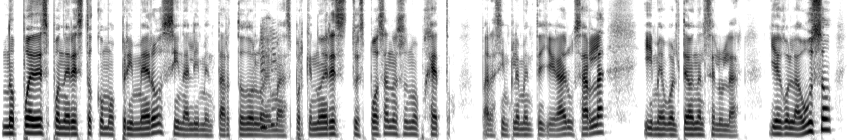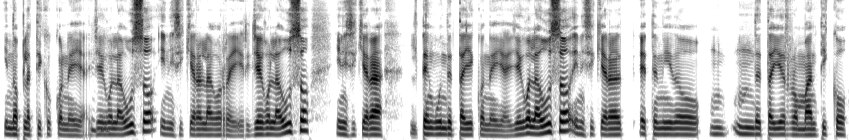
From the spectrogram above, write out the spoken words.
no puedes poner esto como primero sin alimentar todo lo demás, porque no eres, tu esposa no es un objeto para simplemente llegar, usarla y me volteo en el celular. Llego, la uso y no platico con ella. Llego, la uso y ni siquiera la hago reír. Llego, la uso y ni siquiera tengo un detalle con ella. Llego, la uso y ni siquiera he tenido un, detalle romántico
